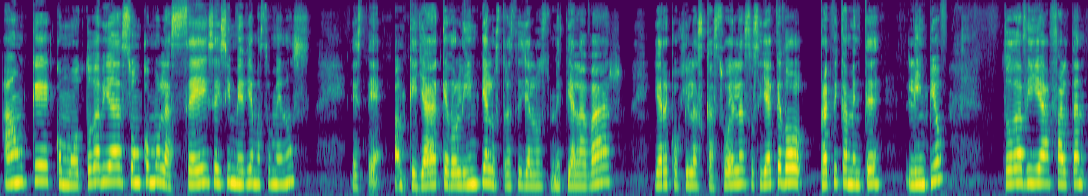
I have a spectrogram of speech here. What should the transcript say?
Aunque como todavía son como las seis, seis y media más o menos. Este, aunque ya quedó limpia, los trastes ya los metí a lavar. Ya recogí las cazuelas, o sea, ya quedó prácticamente limpio. Todavía faltan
